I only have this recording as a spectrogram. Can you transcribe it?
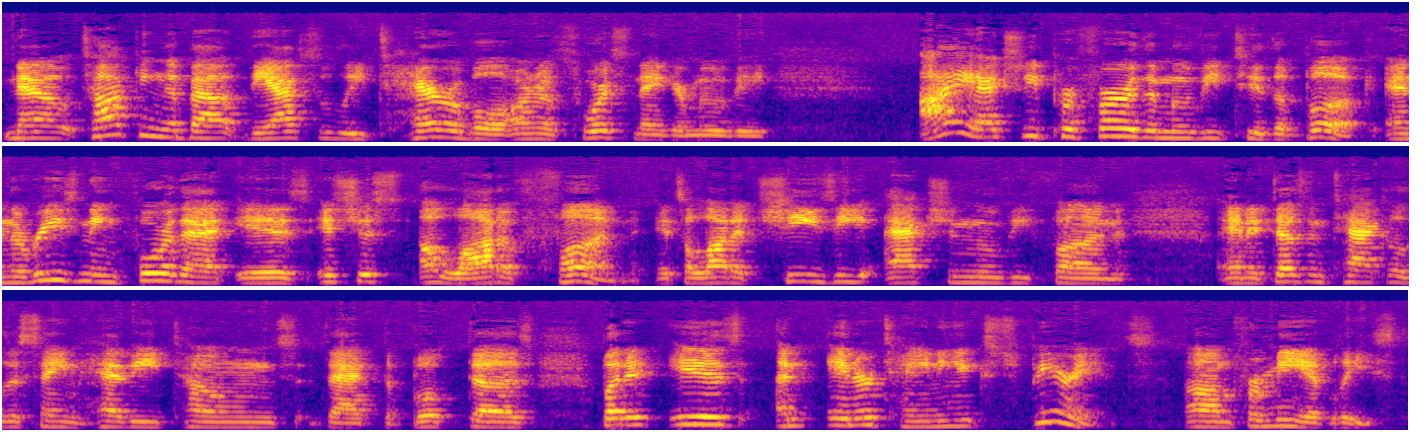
Now, talking about the absolutely terrible Arnold Schwarzenegger movie, I actually prefer the movie to the book, and the reasoning for that is it's just a lot of fun. It's a lot of cheesy action movie fun. and it doesn't tackle the same heavy tones that the book does, but it is an entertaining experience, um, for me at least.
